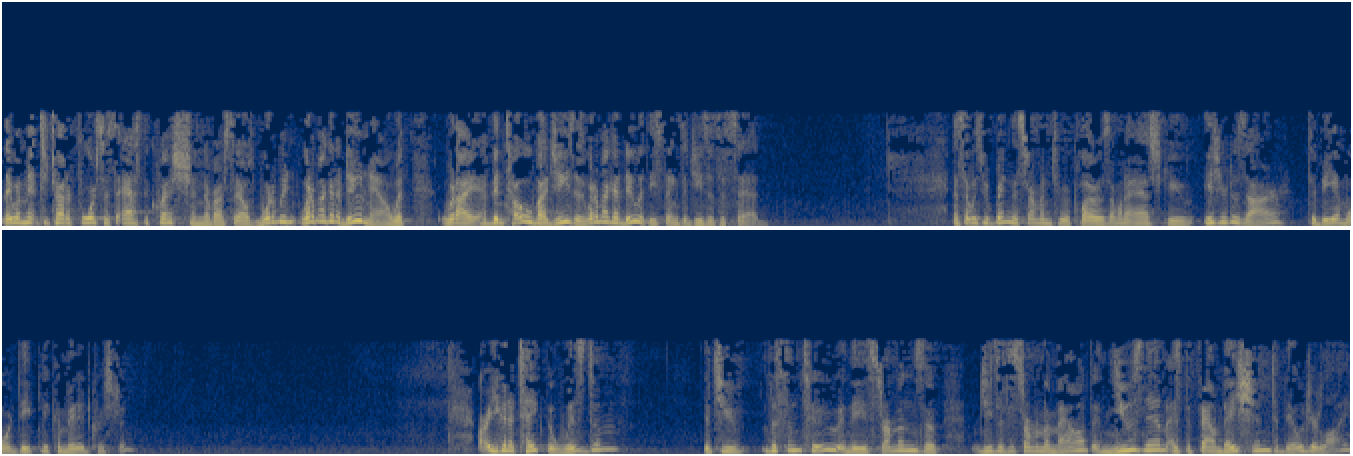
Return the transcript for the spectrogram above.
They were meant to try to force us to ask the question of ourselves what, are we, what am I going to do now with what I have been told by Jesus? What am I going to do with these things that Jesus has said? And so, as we bring the sermon to a close, I want to ask you is your desire to be a more deeply committed Christian? Are you going to take the wisdom that you've listened to in these sermons of Jesus' Sermon on the Mount and use them as the foundation to build your life?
